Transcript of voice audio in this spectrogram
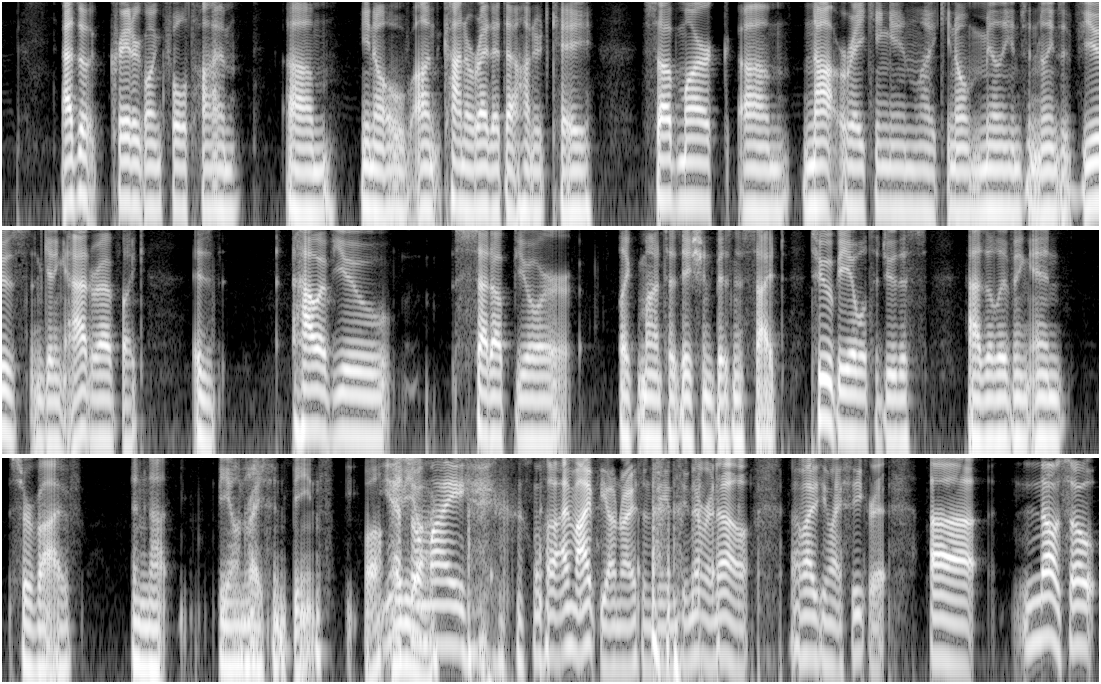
as a creator going full time, um, you know, on kind of right at that hundred k sub mark, um, not raking in like you know millions and millions of views and getting ad rev, like, is how have you set up your like monetization business side to be able to do this as a living and survive and not be on rice and beans. Well, yeah, so my well, I might be on rice and beans. You never know. That might be my secret. Uh, no, so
